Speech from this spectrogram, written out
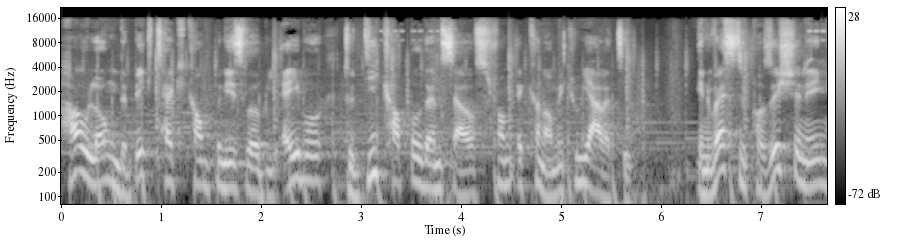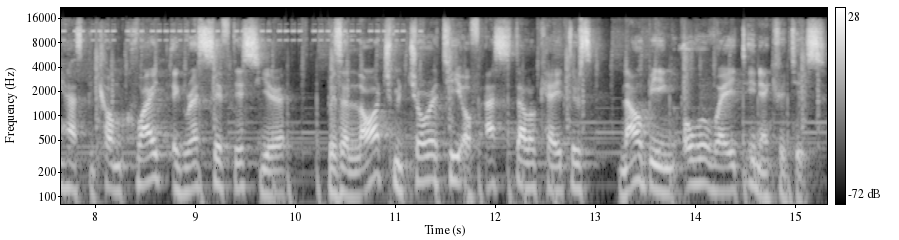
how long the big tech companies will be able to decouple themselves from economic reality. Investor positioning has become quite aggressive this year, with a large majority of asset allocators now being overweight in equities.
